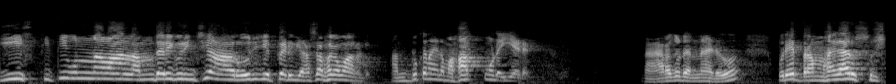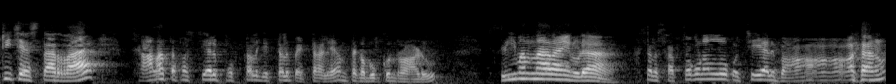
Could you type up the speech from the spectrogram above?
ఈ స్థితి ఉన్న వాళ్ళందరి గురించి ఆ రోజు చెప్పాడు వ్యాస భగవానుడు. అందుకని ఆయన మహాత్ముడు అయ్యాడు నారదుడు అన్నాడు ఒరే బ్రహ్మగారు సృష్టి చేస్తారా? చాలా తపస్యాలు పుట్టలు గిట్టలు పెట్టాలి. అంత గబుక్కుని రాడు. శ్రీమన్నారాయణుడా అసలు సత్వగుణంలోకి వచ్చేయాలి బాగాను.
